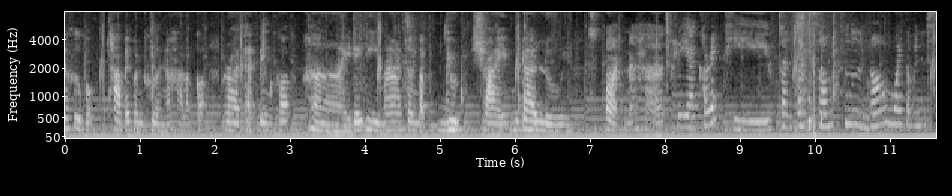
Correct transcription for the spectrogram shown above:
ก็คือแบบทาไปเพลินๆนะคะ แล้วก็รอยแผลเป็นก็หายได้ดีมากจนแบบหยุดใช้ไม่ได้เลยสปอตนะคะ Clear Corrective ส่วนตัวที่สองคือน้องวิตามิน C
